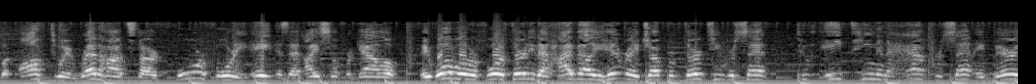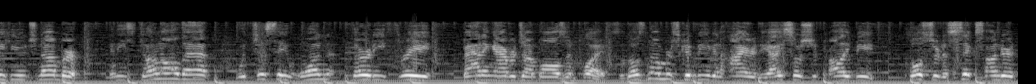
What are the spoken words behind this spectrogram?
but off to a red hot start. 448 is that ISO for Gallo. A WOBA over 430. That high value hit rate jumped from 13% to 18.5%, a very huge number. And he's done all that with just a 133 batting average on balls in play. So those numbers could be even higher. The ISO should probably be closer to 600.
